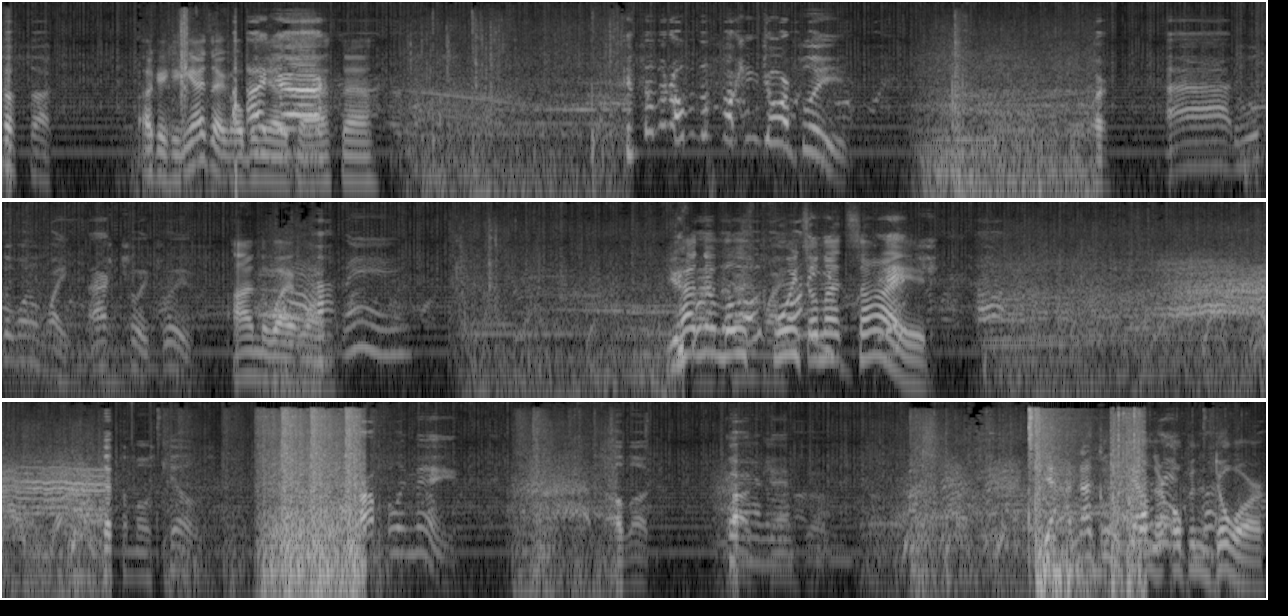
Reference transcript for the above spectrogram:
So sucks. Okay, can you guys like open Hi, the other Jack. path now? Can someone open the fucking door, please? Ah, who's the one in white? Actually, please. I'm the white one. Not me. You have the most most points on that you side. Got the most kills. Probably me. Oh look. Oh, have the chance most- of- Yeah, I'm not going down there, open the door.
